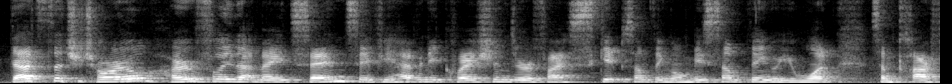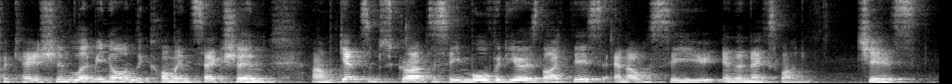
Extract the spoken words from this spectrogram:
that's the tutorial. Hopefully that made sense. If you have any questions or if I skipped something or missed something or you want some clarification, let me know in the comment section. Um, get subscribed to see more videos like this and I will see you in the next one. Cheers.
